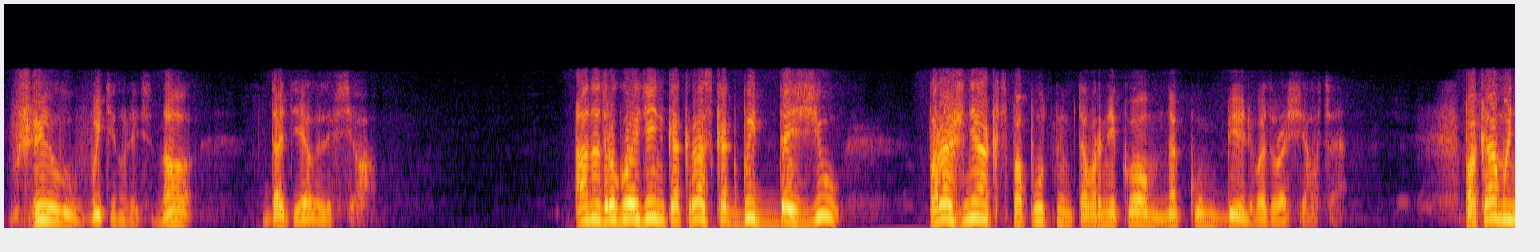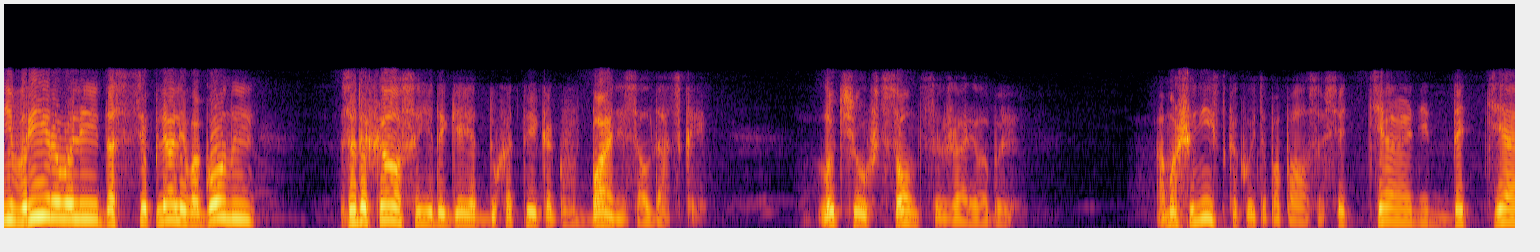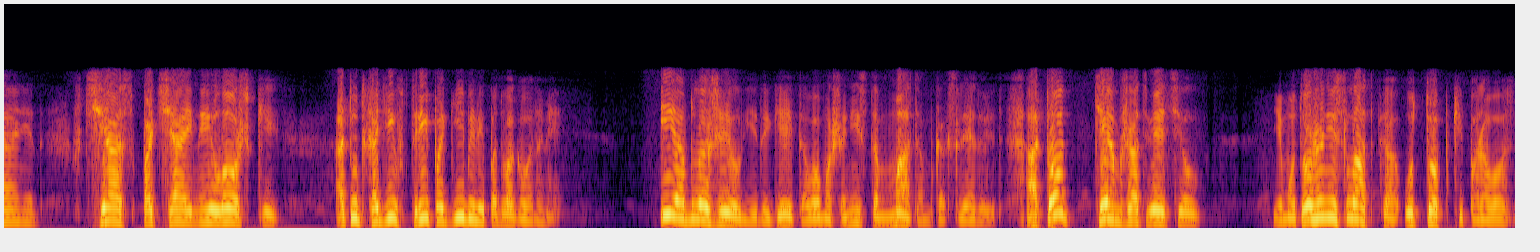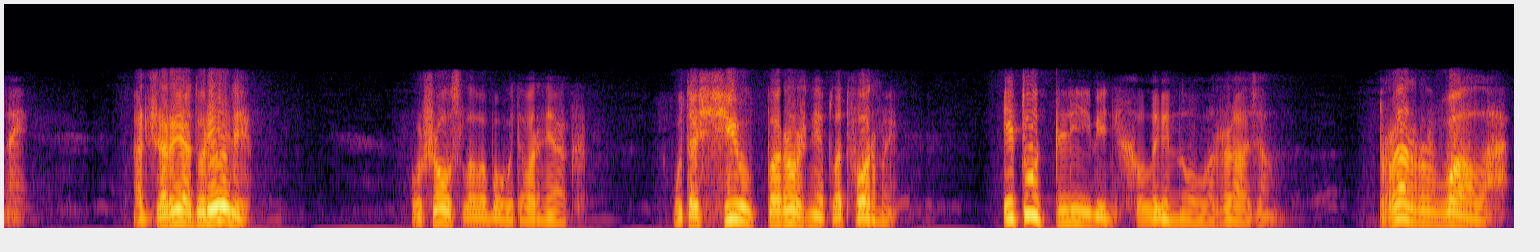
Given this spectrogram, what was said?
в жилу вытянулись, но доделали все. А на другой день, как раз как быть дождю, порожняк с попутным товарняком на кумбель возвращался. Пока маневрировали, досцепляли вагоны, задыхался Едыгей от духоты, как в бане солдатской. Лучше уж солнце жарило бы. А машинист какой-то попался, все тянет да тянет, в час по чайной ложке, а тут ходи в три погибели под вагонами. И обложил Едыгей того машиниста матом как следует, а тот тем же ответил, ему тоже не сладко у топки паровозной. От жары одурели. Ушел, слава богу, товарняк, утащил порожние платформы. И тут ливень хлынул разом. Прорвало.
